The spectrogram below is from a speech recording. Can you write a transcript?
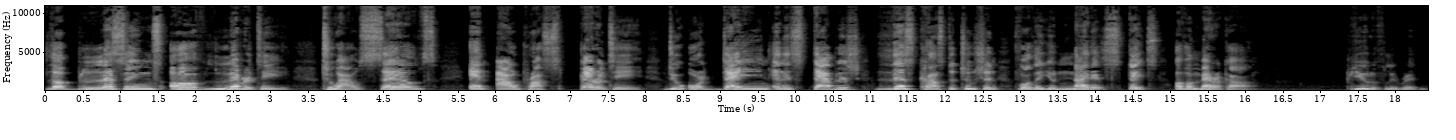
the blessings of liberty to ourselves and our prosperity, do ordain and establish this Constitution for the United States of America. Beautifully written.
